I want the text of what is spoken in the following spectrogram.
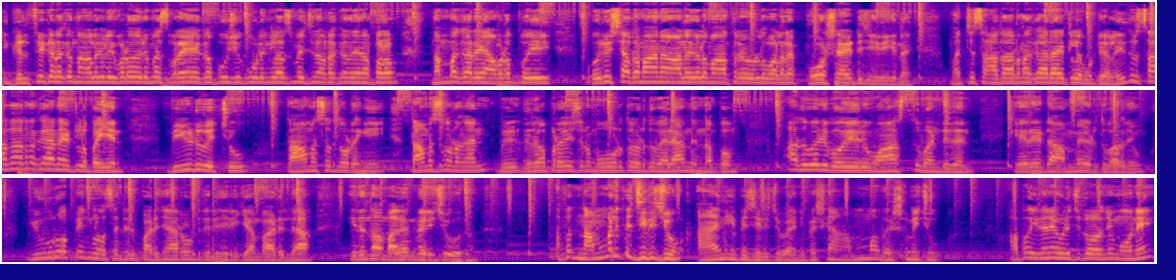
ഈ ഗൾഫിൽ കിടക്കുന്ന ആളുകൾ ഇവിടെ വരുമ്പോൾ സ്പ്രേ ഒക്കെ പൂശി കൂളിംഗ് ഗ്ലാസ് വെച്ച് നടക്കുന്നതിനപ്പുറം നമുക്കറിയാം അവിടെ പോയി ഒരു ശതമാനം ആളുകൾ മാത്രമേ ഉള്ളൂ വളരെ പോഷായിട്ട് ജീവിക്കുന്നത്. മറ്റ് സാധാരണക്കാരായിട്ടുള്ള കുട്ടികൾ ഇതൊരു സാധാരണക്കാരായിട്ടുള്ള പയ്യൻ വീട് വെച്ചു താമസം തുടങ്ങി. താമസം തുടങ്ങാൻ ഗൃഹപ്രവേശന മുഹൂർത്തം എടുത്ത് വരാൻ നിന്നപ്പം അതുവഴി പോയ ഒരു വാസ്തു പണ്ഡിതൻ കയറിയിട്ട് അമ്മയെടുത്ത് പറഞ്ഞു യൂറോപ്യൻ ക്ലോസറ്റിൽ പടിഞ്ഞാറോട്ട് തിരിഞ്ഞിരിക്കാൻ പാടില്ല. ഇരുന്ന മകൻ മരിച്ചു പോകുന്നു അപ്പൊ നമ്മളിപ്പോ ചിരിച്ചു. ആനി ഇപ്പൊ ചിരിച്ചു പോയി. പക്ഷെ അമ്മ വിഷമിച്ചു. അപ്പോൾ ഇതിനെ വിളിച്ചിട്ട് പറഞ്ഞു മോനെ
